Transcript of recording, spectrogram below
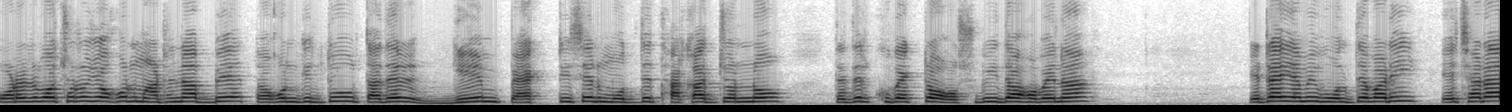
পরের বছরও যখন মাঠে নামবে, তখন কিন্তু তাদের গেম প্র্যাকটিসের মধ্যে থাকার জন্য তাদের খুব একটা অসুবিধা হবে না। এটাই আমি বলতে পারি। এছাড়া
